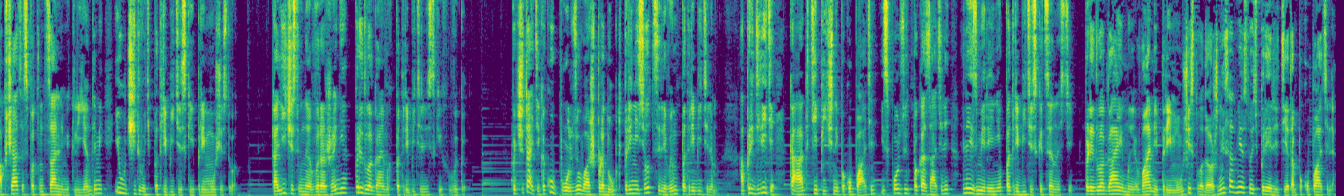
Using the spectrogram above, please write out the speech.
общаться с потенциальными клиентами и учитывать потребительские преимущества. Количественное выражение предлагаемых потребительских выгод. Почитайте, какую пользу ваш продукт принесет целевым потребителям. Определите, как типичный покупатель использует показатели для измерения потребительской ценности. Предлагаемые вами преимущества должны соответствовать приоритетам покупателя.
